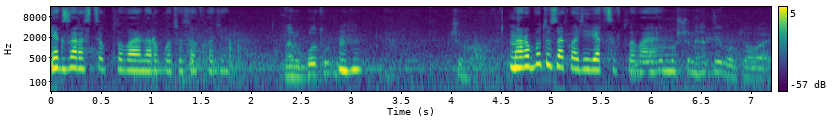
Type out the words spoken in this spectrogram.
Як зараз це впливає на роботу закладів? на роботу Угу. чого? На роботу закладів як це впливає? Я думаю, що негативно впливає,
